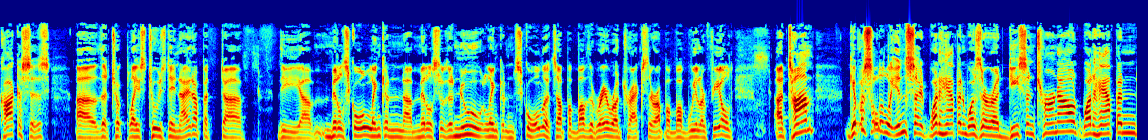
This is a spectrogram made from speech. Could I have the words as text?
caucuses uh, that took place Tuesday night up at uh, the uh, middle school, Lincoln uh, Middle School, the new Lincoln School that's up above the railroad tracks. They're up above Wheeler Field. Tom, give us a little insight. What happened? Was there a decent turnout? What happened?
